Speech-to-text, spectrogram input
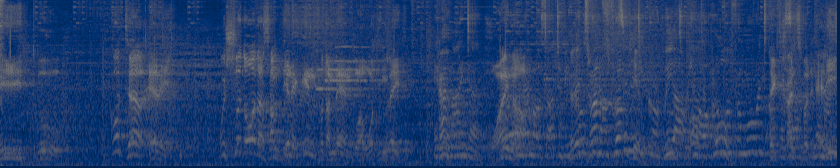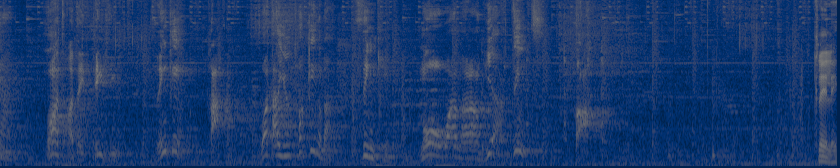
Me too. Go tell Ellie. We should order some dinner in for the men who are working late. A reminder. Why all not? memos are to be They posted on transferred facility him. We are without on our own. from warrant They transferred Yamada. Ellie? What are they thinking? Thinking? Ha! What are you talking about? Thinking. No one around here thinks. Ha! Clearly.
